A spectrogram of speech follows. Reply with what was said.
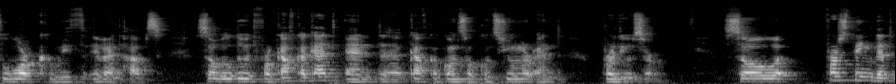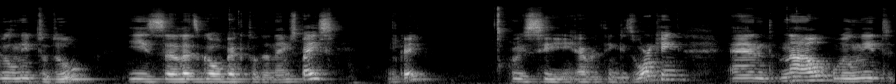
to work with event hubs. So we'll do it for Kafka Cat and uh, Kafka Console Consumer and Producer. So first thing that we'll need to do is let's go back to the namespace. Okay, we see everything is working and now we'll need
